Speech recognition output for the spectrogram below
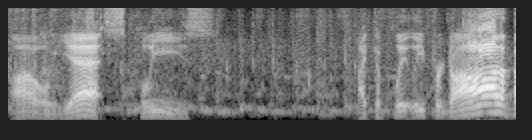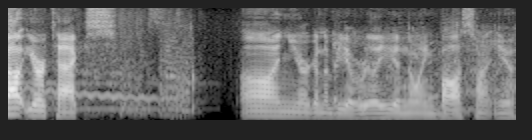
Oh, yes, please. I completely forgot about your attacks. Oh, and you're gonna be a really annoying boss, aren't you?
